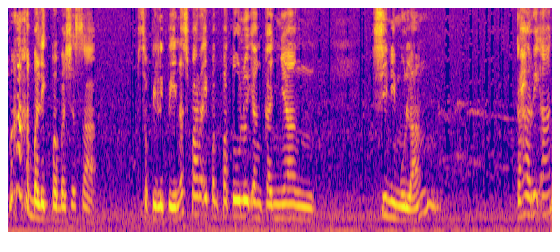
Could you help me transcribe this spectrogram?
makakabalik pa ba siya sa sa Pilipinas para ipagpatuloy ang kanyang sinimulang kaharian?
